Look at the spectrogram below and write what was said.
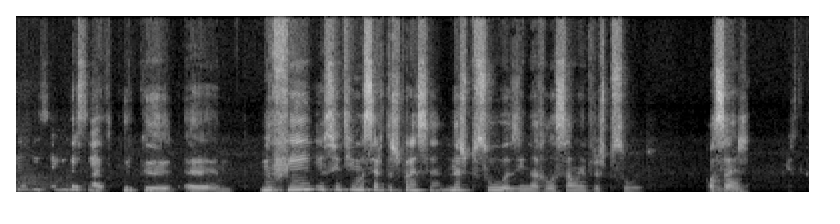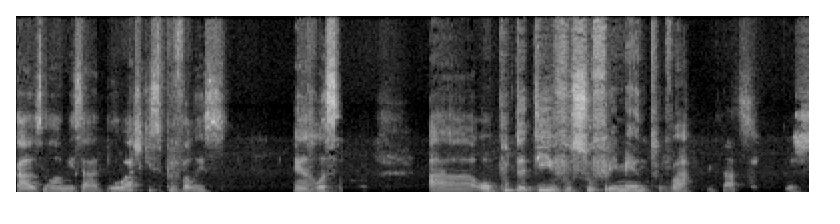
Ele disse é engraçado, porque no fim eu senti uma certa esperança nas pessoas e na relação entre as pessoas. Ou seja, neste caso, na amizade. Eu acho que isso prevalece em relação ao putativo sofrimento, vá. Exato. Que as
